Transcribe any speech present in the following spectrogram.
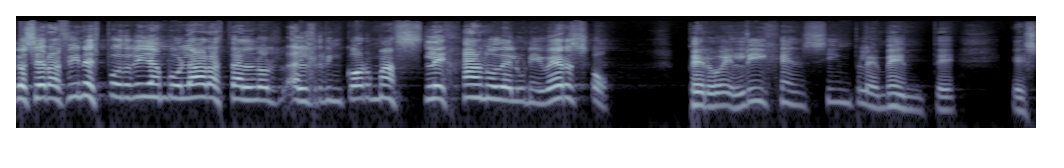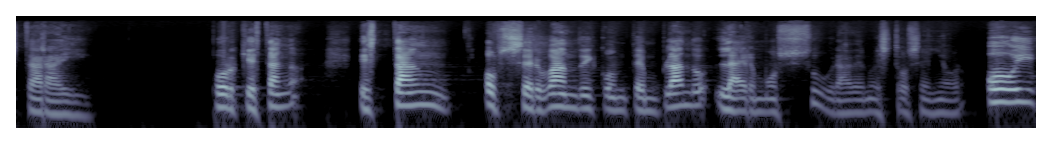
Los serafines podrían volar hasta el rincón más lejano del universo, pero eligen simplemente estar ahí, porque están, están observando y contemplando la hermosura de nuestro Señor. Hoy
